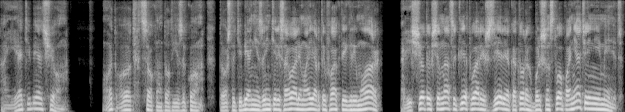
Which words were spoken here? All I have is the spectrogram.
«А я тебе о чем?» «Вот-вот», — цокнул тот языком, — «то, что тебя не заинтересовали мои артефакты и гримуар, а еще ты в семнадцать лет варишь зелья, о которых большинство понятия не имеет.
